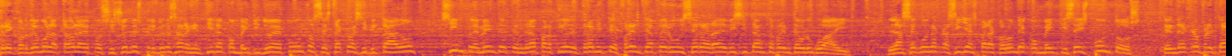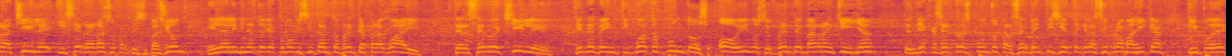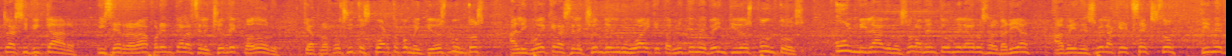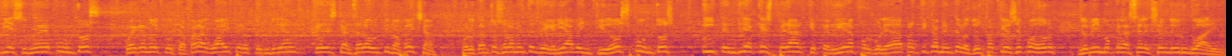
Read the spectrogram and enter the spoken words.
Recordemos la tabla de posiciones. Primero es Argentina con 29 puntos. Está clasificado. Simplemente tendrá partido de trámite frente a Perú y cerrará de visitante frente a Uruguay. La segunda casilla es para Colombia con 26 puntos. Tendrá que enfrentar a Chile y cerrará su participación en la eliminatoria como visitante frente a Paraguay. Tercero es Chile. Tiene 24 puntos. Hoy nos enfrenta en Barranquilla. Tendría que hacer 3 puntos para hacer 27, que es la cifra mágica, y poder clasificar. Y cerrará frente a la selección de Ecuador, que a propósito es cuarto con 22 puntos, al igual que la selección de Uruguay, que también tiene 22 puntos. Un milagro, solamente un milagro salvaría a Venezuela, que es sexto, tiene 19 puntos. Juegan hoy contra Paraguay, pero tendrían que descansar la última fecha. Por lo tanto, solamente llegaría a 22 puntos y tendría que esperar que perdiera por goleada prácticamente los dos partidos de Ecuador, lo mismo que la selección de Uruguay.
